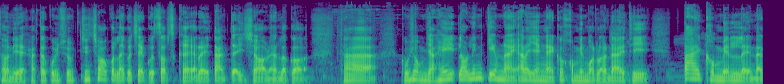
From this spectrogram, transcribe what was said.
เท่านี้นะครับถ้าคุณผู้ชมชื่นชอบกดไลค์กดแชร์กด subscribe อะไรตามใจชอบนะแล้วก็ถ้าคุณผู้ชมอยากให้เราเล่นเกมไหนอะไรยังไงก็คอมเมนต์บอกเราได้ที่ ใต้คอมเมนต์เลยนะ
